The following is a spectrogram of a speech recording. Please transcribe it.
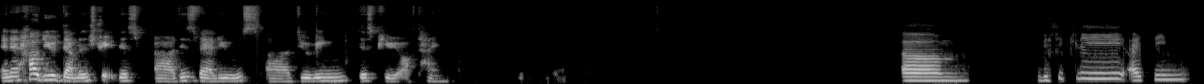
And then how do you demonstrate this uh, these values uh, during this period of time? Um, basically, I think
